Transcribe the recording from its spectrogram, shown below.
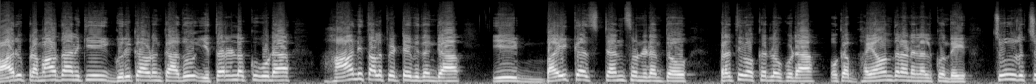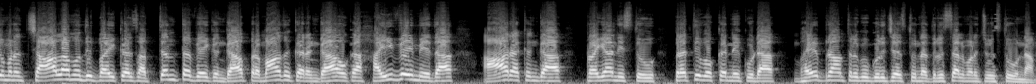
వారు ప్రమాదానికి గురి కావడం కాదు ఇతరులకు కూడా హాని తలపెట్టే విధంగా ఈ బైక్ స్టన్స్ ఉండడంతో ప్రతి ఒక్కరిలో కూడా ఒక భయాందోళన నెలకొంది. చూడొచ్చు మనం చాలా మంది బైకర్స్ అత్యంత వేగంగా ప్రమాదకరంగా ఒక హైవే మీద ఆ రకంగా ప్రయాణిస్తూ ప్రతి ఒక్కరిని కూడా భయభ్రాంతులకు గురి చేస్తున్న దృశ్యాలు మనం చూస్తూ ఉన్నాం.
